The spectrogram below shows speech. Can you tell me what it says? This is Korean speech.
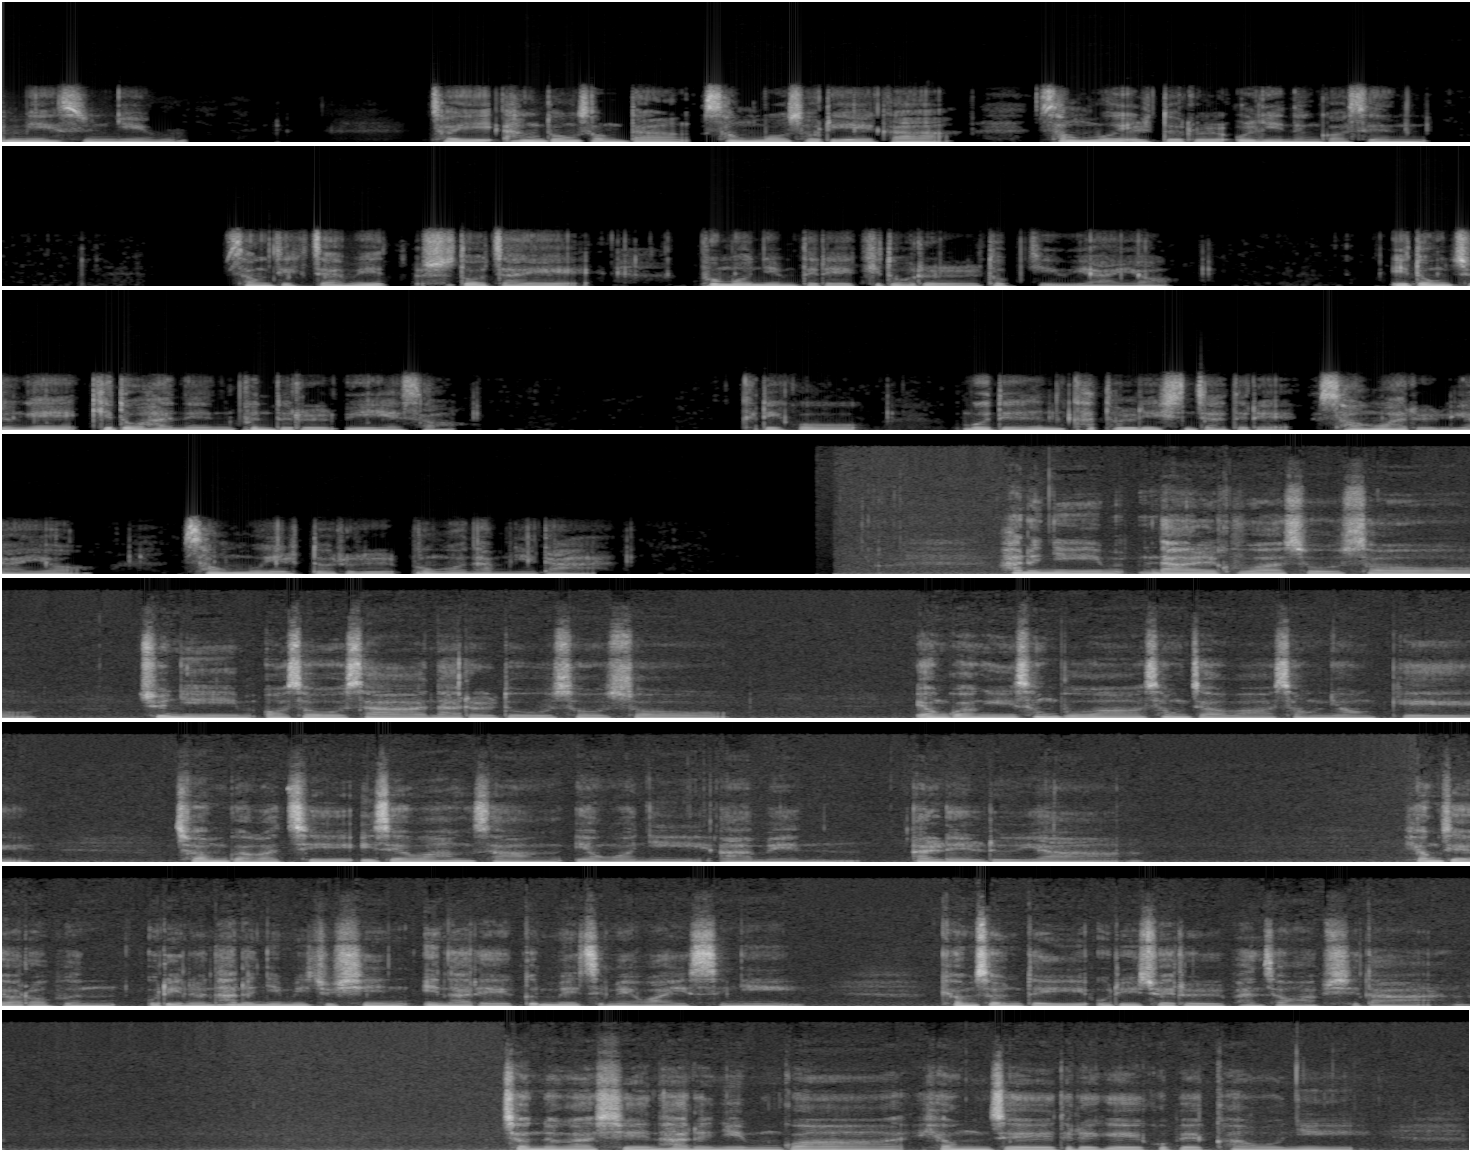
찬미 예수님, 저희 항동성당 성모 소리회가 성모 일도를 올리는 것은 성직자 및 수도자의 부모님들의 기도를 돕기 위하여 이동 중에 기도하는 분들을 위해서 그리고 모든 카톨릭 신자들의 성화를 위하여 성모일도를 봉헌합니다. 하느님, 날 구하소서. 주님, 어서 오사 나를 도우소서. 영광이 성부와 성자와 성령께 처음과 같이 이제와 항상 영원히 아멘. 알렐루야. 형제 여러분, 우리는 하느님이 주신 이날의 끝맺음에 와 있으니 겸손되이 우리 죄를 반성합시다. 전능하신 하느님과 형제들에게 고백하오니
